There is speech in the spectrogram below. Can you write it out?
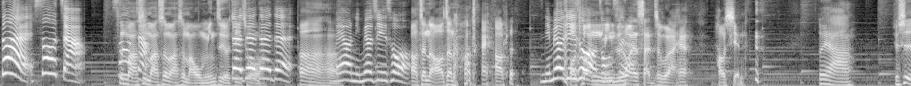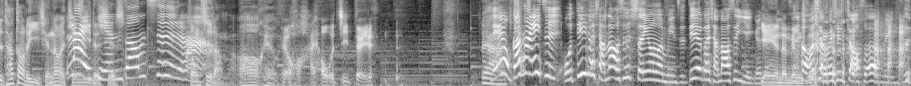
对，社长，是吗？是？吗？是吗？是吗？我名字有记对错对？对对对，啊啊啊没有，你没有记错，哦，真的哦，真的哦，太好了。你没有记错，名字突然闪出来，好险。对啊，就是他到底以前到底经赖历的些田什么？中次郎。中次郎嘛。哦，OK OK，哦，还好我记对了。对没有，啊我，刚刚一直，我第一个想到的是声优的名字，第二个想到的是演员演员的名字 我想不起角色的名字。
